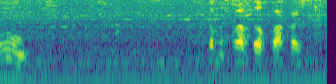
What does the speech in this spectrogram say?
Oh. Ito masarap to, crackers.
